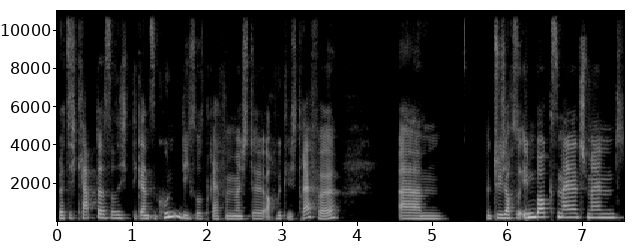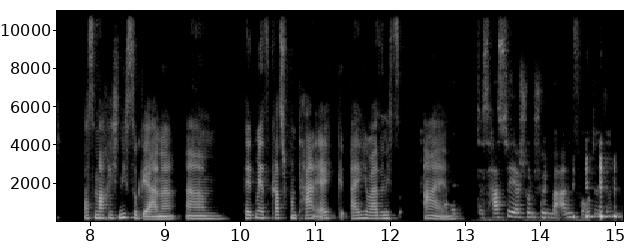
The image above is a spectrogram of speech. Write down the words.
plötzlich klappt das, dass ich die ganzen Kunden, die ich so treffen möchte, auch wirklich treffe. Ähm, natürlich auch so Inbox-Management, was mache ich nicht so gerne? Ähm, fällt mir jetzt gerade spontan ehrlich, ehrlicherweise nichts ein. Das hast du ja schon schön beantwortet.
